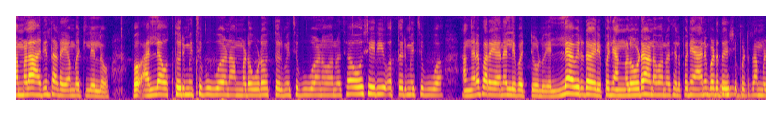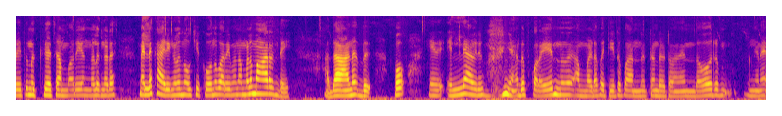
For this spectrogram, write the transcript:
നമ്മളാരും തടയാൻ പറ്റില്ലല്ലോ. അപ്പോൾ അല്ല ഒത്തൊരുമിച്ച് പോവുകയാണ് നമ്മുടെ കൂടെ ഒത്തൊരുമിച്ച് പോവുകയാണ് പറഞ്ഞു വെച്ചാൽ ഓ ശരി ഒത്തൊരുമിച്ച് പോവുക അങ്ങനെ പറയാനല്ലേ പറ്റുള്ളൂ. എല്ലാവരുടെ കാര്യം. ഇപ്പോൾ ഞങ്ങളോടാണ് പറഞ്ഞാൽ ചിലപ്പോൾ ഞാനിവിടെ ദേഷ്യപ്പെട്ടിട്ട് നമ്മുടെ അടുത്ത് നിൽക്കുക ചമ്മറി ഞങ്ങൾ ഇങ്ങടെ മെല്ലെ കാര്യങ്ങൾ നോക്കിക്കോ എന്ന് പറയുമ്പോൾ നമ്മൾ മാറണ്ടേ? അതാണ് ഇത്. അപ്പോൾ എല്ലാവരും ഞാനത് കുറേ ഇന്ന് അമ്മയുടെ പറ്റിയിട്ട് പറഞ്ഞിട്ടുണ്ട് കേട്ടോ. എന്തോ ഒരു ഇങ്ങനെ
